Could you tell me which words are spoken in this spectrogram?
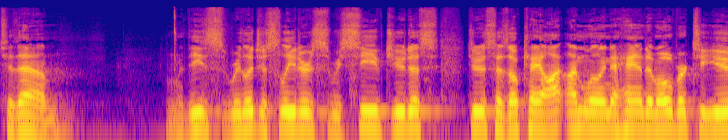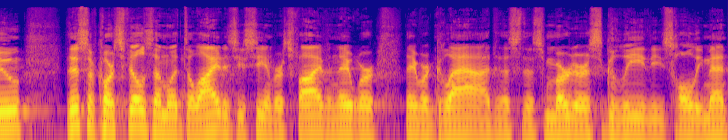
to them. These religious leaders receive Judas. Judas says, Okay, I'm willing to hand him over to you. This, of course, fills them with delight, as you see in verse 5, and they were, they were glad, this, this murderous glee, these holy men,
